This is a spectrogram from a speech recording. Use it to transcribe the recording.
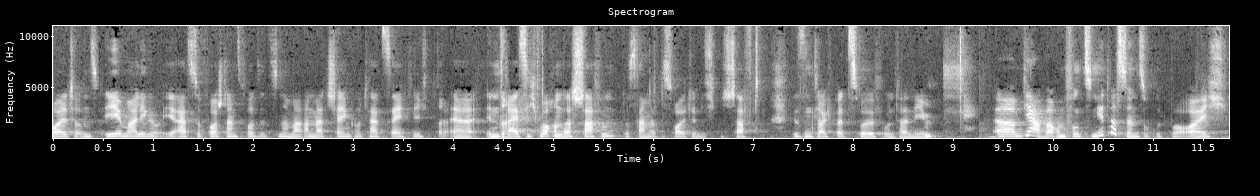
wollte uns ehemalige Ärztevorstandsvorsitzende Maran Matschenko tatsächlich äh, in 30 Wochen das schaffen. Das haben wir bis heute nicht geschafft. Wir sind, glaube ich, bei zwölf Unternehmen. Ähm, ja, warum funktioniert das denn so gut bei euch?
